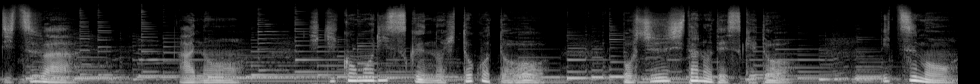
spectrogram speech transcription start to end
実はあのー、引きこもりすくんの一言。を募集したのですけどいつも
